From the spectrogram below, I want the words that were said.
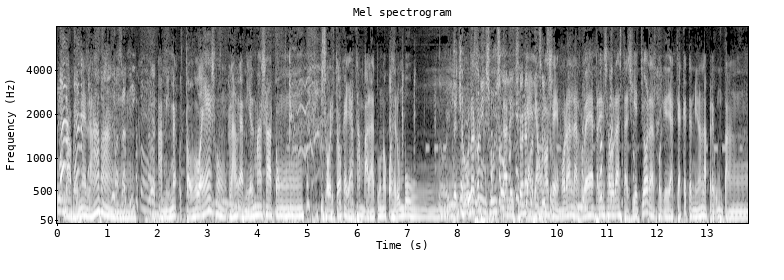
la avena helada. A mí me, todo eso, claro, a mí el masato y sobre todo que allá es tan barato uno coger un bus. lechona con insulso. La lechona y con allá uno insulso. se demora en la rueda de prensa ahora hasta siete horas, porque de aquí a que terminan la pregunta.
